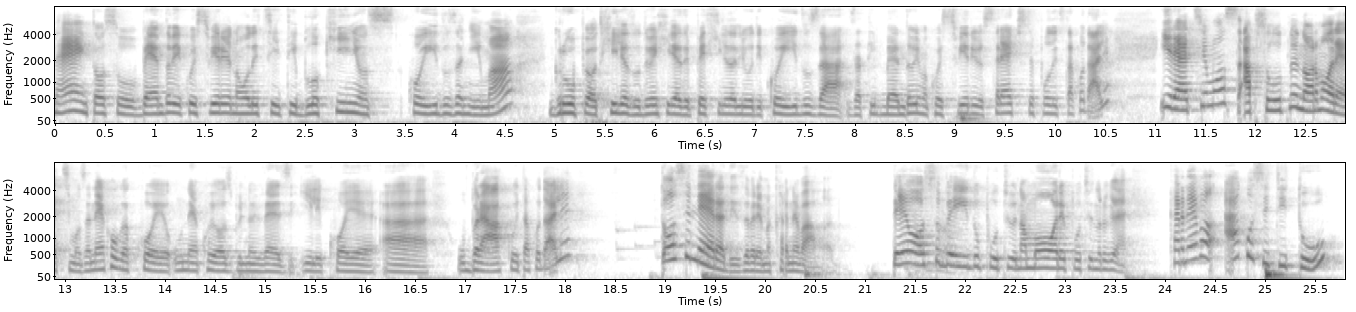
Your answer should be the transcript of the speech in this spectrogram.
ne, i to su bendovi koji sviraju na ulici i ti blokinjos koji idu za njima, grupe od 1000, 2000, 5000 ljudi koji idu za, za tim bendovima koji sviraju sreće se po ulici, tako dalje. I recimo, apsolutno je normalno, recimo, za nekoga ko je u nekoj ozbiljnoj vezi ili ko je a, u braku i tako dalje, to se ne radi za vreme karnevala. Te osobe idu, putuju na more, putuju na druge. Karneval, ako si ti tu,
